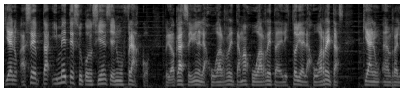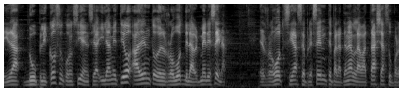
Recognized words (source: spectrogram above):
Keanu acepta y mete su conciencia en un frasco. Pero acá se viene la jugarreta más jugarreta de la historia de las jugarretas. Keanu en realidad duplicó su conciencia y la metió adentro del robot de la primera escena. El robot se hace presente para tener la batalla super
